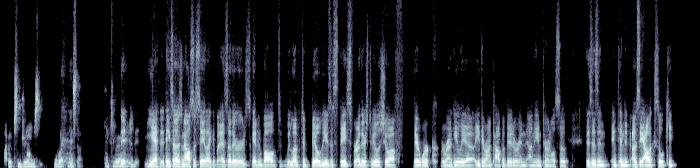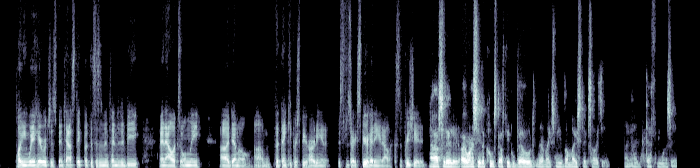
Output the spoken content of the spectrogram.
hopes and dreams, all that kind of stuff. Thank you very much. Yeah, th- thanks, Alex. And I also say like, if as others get involved, we'd love to build, use a space for others to be able to show off their work around Helia, either on top of it or in, on the internal. So this isn't intended, obviously Alex will keep plugging away here, which is fantastic, but this isn't intended to be an Alex only uh, demo. Um, but thank you for spearheading it, sorry, spearheading it, Alex. Appreciated. Absolutely. I want to see the cool stuff people build. That makes me the most excited. I, I definitely want to see it.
